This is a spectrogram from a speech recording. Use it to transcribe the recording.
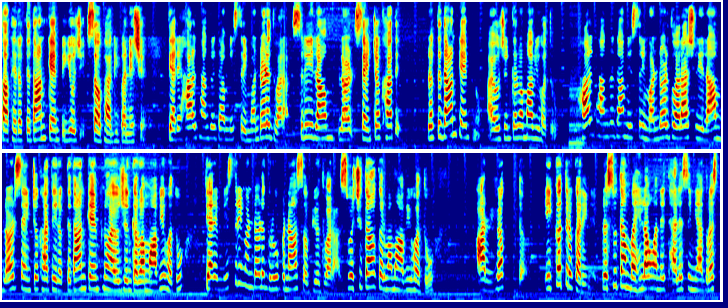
સાથે રક્તદાન કેમ્પ યોજી સહભાગી બને છે. ત્યારે હાલ ધાંગ્રધા મિસ્ત્રી મંડળ દ્વારા શ્રી રામ બ્લડ સેન્ટર ખાતે રક્તદાન કેમ્પનું આયોજન કરવામાં આવ્યું હતું. હાલ ધાંગ્રધા મિસ્ત્રી મંડળ દ્વારા શ્રી રામ બ્લડ સેન્ટર ખાતે રક્તદાન કેમ્પનું આયોજન કરવામાં આવ્યું હતું. ત્યારે મિસ્ત્રી મંડળ ગ્રુપના સભ્યો દ્વારા સ્વચ્છતા કરવામાં આવ્યું હતું. આ રક્ત એકત્ર કરીને પ્રસૂતા મહિલાઓ અને થેલેસીમિયાગ્રસ્ત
